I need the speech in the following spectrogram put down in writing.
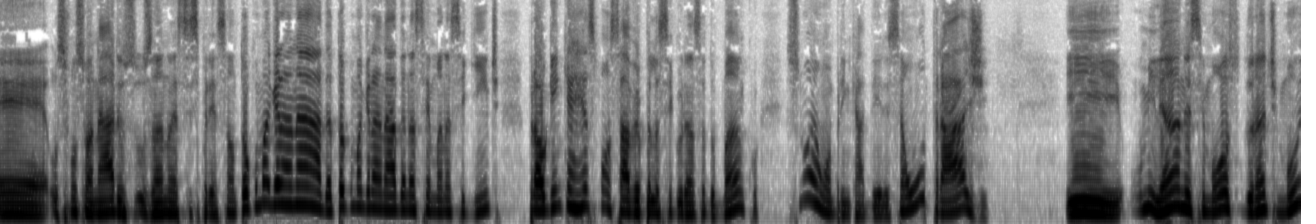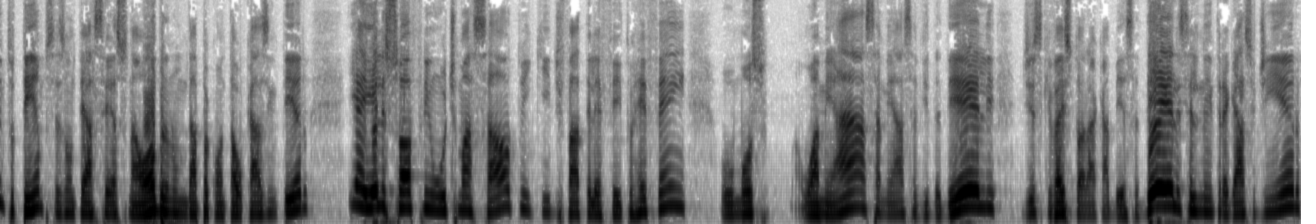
É, os funcionários usando essa expressão, estou com uma granada, estou com uma granada na semana seguinte, para alguém que é responsável pela segurança do banco, isso não é uma brincadeira, isso é um ultraje. E humilhando esse moço durante muito tempo, vocês vão ter acesso na obra, não dá para contar o caso inteiro. E aí ele sofre um último assalto em que de fato ele é feito refém, o moço o ameaça, ameaça a vida dele, diz que vai estourar a cabeça dele se ele não entregasse o dinheiro.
